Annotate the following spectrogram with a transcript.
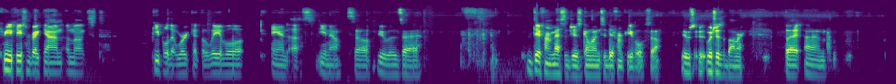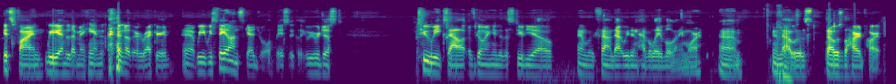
communication breakdown amongst people that worked at the label and us. You know, so it was uh, different messages going to different people. So it was, which is a bummer, but um, it's fine. We ended up making another record. Uh, we we stayed on schedule basically. We were just two weeks out of going into the studio, and we found out we didn't have a label anymore. Um, and that was that was the hard part,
